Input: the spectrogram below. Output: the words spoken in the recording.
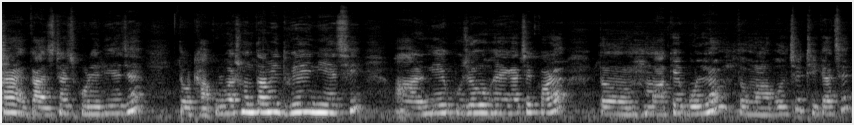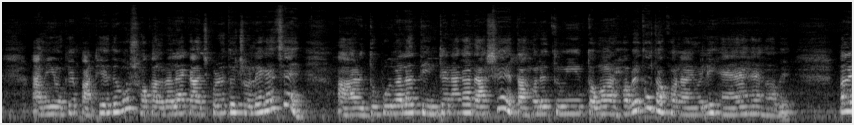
হ্যাঁ কাজ টাজ করে দিয়ে যায়। তো ঠাকুর বাসন তো আমি ধুয়েই নিয়েছি, আর নিয়ে পুজোও হয়ে গেছে করা। তো মাকে বললাম, তো মা বলছে, ঠিক আছে, আমি ওকে পাঠিয়ে দেবো, সকালবেলায় কাজ করে তো চলে গেছে, আর দুপুরবেলা তিনটে নাগাদ আসে, তাহলে তুমি তোমার হবে তো তখন? আমি বলি হ্যাঁ হ্যাঁ হবে। বলে,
